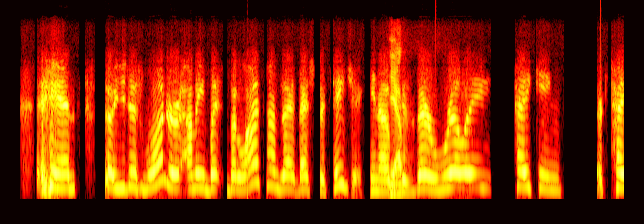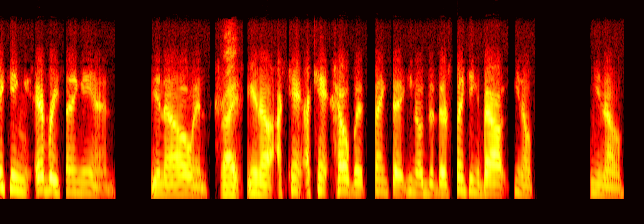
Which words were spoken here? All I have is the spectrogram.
and so you just wonder. I mean, but but a lot of times that that's strategic, you know, Yep. because they're really taking they're taking everything in, you know, and Right. you know, I can't I can't help but think that you know that they're thinking about you know, you know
